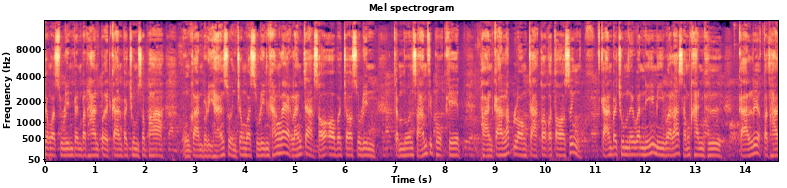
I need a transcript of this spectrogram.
จังหวัดสุรินทร์เป็นประธานเปิดการประชุมสภา องค์การบริหารส่วนจังหวัดสุรินทร์ครั้งแรกหลังจากสออบจสุรินทร์จำนวน 36 เขต ผ่านการรับรองจากกกตซึ่งการประชุมในวันนี้มีวาระสำคัญคือ การเลือกประธาน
